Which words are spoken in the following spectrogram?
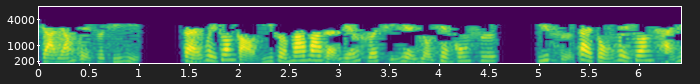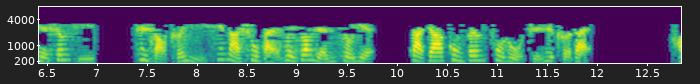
假洋鬼子提议在魏庄搞一个妈妈的联合企业有限公司，以此带动魏庄产业升级，至少可以吸纳数百魏庄人就业，大家共奔富路指日可待。好，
